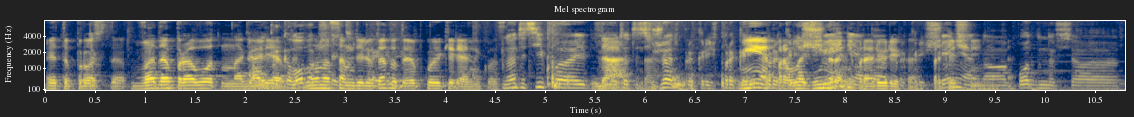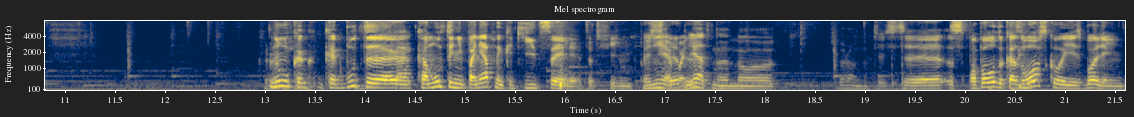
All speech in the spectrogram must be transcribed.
Это просто водопровод на он горе. про кого ну, на самом деле, вот это Дэвкойки реально классно. Ну, это типа Да, вот этот да. сюжет про, про, Нет, про Владимира, не про да, Рюрика, Про про крещение, крещение, но да. подано все... Ну, как, как будто кому-то непонятно, какие цели этот фильм не, понятно, но... равно. То есть, э, с- по поводу Козловского есть более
